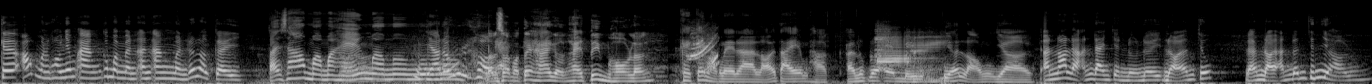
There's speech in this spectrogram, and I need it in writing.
kêu ốc mình không dám ăn. Có mình mình anh ăn mình rất là kỳ. Tại sao mà mà hẹn mà, mà, mà dạ đúng rồi. Làm sao mà tới hai gần hai tiếng đồng hồ lận? Cái cái lần này là lỗi tại em thật. À, lúc đó em bị nhớ lộn giờ. Anh nói là anh đang trên đường đi đợi anh chút. Là em đợi anh đến 9 giờ luôn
